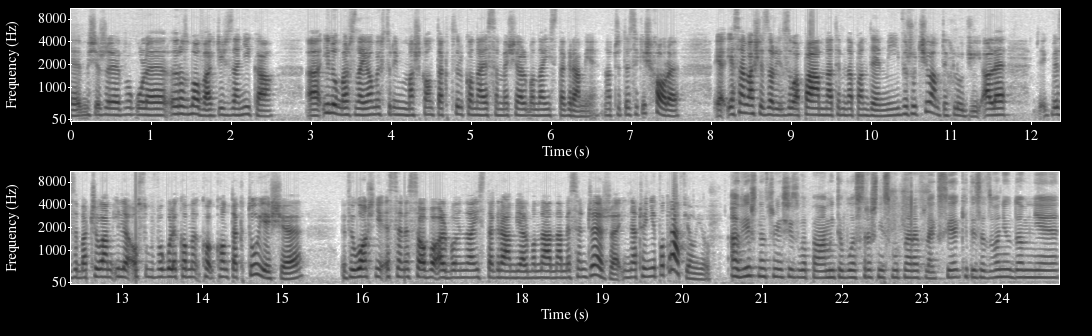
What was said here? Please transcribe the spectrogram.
y, myślę, że w ogóle rozmowa gdzieś zanika. Ilu masz znajomych, z którymi masz kontakt tylko na SMS-ie albo na Instagramie? Znaczy, to jest jakieś chore. Ja, ja sama się złapałam na tym na pandemii i wyrzuciłam tych ludzi, ale jakby zobaczyłam, ile osób w ogóle kontaktuje się wyłącznie SMS-owo albo na Instagramie, albo na, na Messengerze. Inaczej nie potrafią już. A wiesz, na czym ja się złapałam i to była strasznie smutna refleksja, kiedy zadzwonił do mnie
